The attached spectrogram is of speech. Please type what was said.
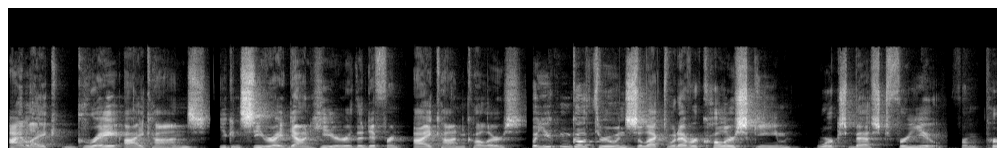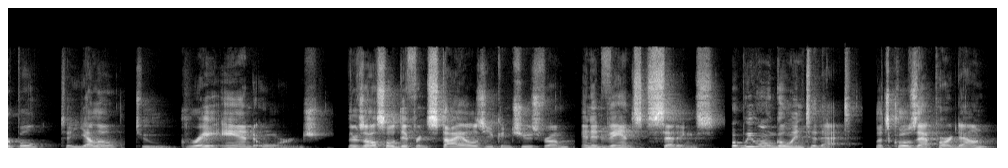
I like gray icons. You can see right down here the different icon colors, but you can go through and select whatever color scheme works best for you, from purple to yellow to gray and orange. There's also different styles you can choose from and advanced settings, but we won't go into that. Let's close that part down.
